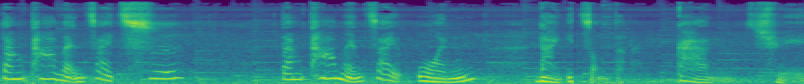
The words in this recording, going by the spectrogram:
当他们在吃，当他们在闻那一种的感觉，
